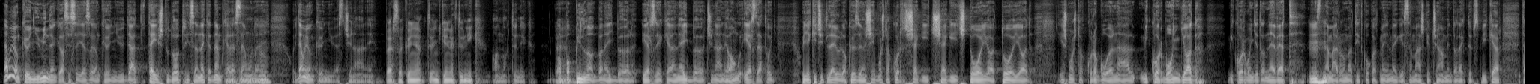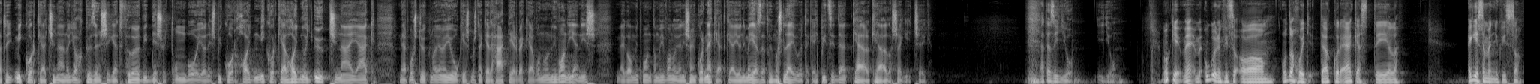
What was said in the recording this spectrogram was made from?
Nem olyan könnyű, mindenki azt hiszi, hogy ez olyan könnyű, de hát te is tudod, hiszen neked nem kell ezt elmondani, hogy, hogy nem olyan könnyű ezt csinálni. Persze, könnyűnek tűnik. Annak tűnik. De... Abban a pillanatban egyből érzékelni, egyből csinálni a hangot. Érzed, hogy, hogy egy kicsit leül a közönség, most akkor segíts, segíts, toljad, toljad, és most akkor a gólnál mikor mondjad, mikor mondjad a nevet, uh-huh. ezt nem árulom a titkokat, mert én egészen másképp csinálom, mint a legtöbb speaker. Tehát, hogy mikor kell csinálni, hogy a közönséget fölvidd, és hogy tomboljon, és mikor, hagy, mikor kell hagyni, hogy ők csinálják, mert most ők nagyon jók, és most neked háttérbe kell vonulni. Van ilyen is, meg amit mondtam, hogy van olyan is, amikor neked kell jönni, mert érzed, hogy most leültek egy picit, de kell, kell a segítség. Hát ez így jó. Így jó. Oké, okay, ugorjunk vissza a, oda, hogy te akkor elkezdtél Egészen menjünk vissza.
